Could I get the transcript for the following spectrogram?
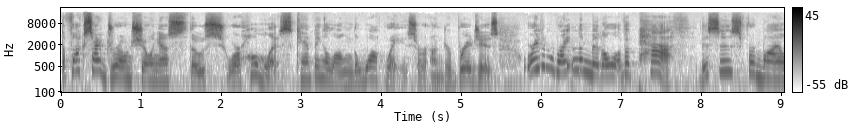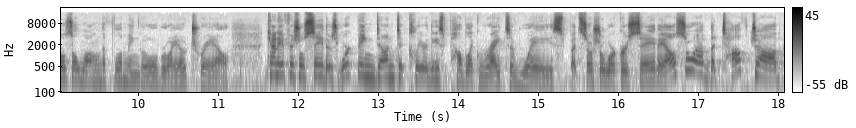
The Fox 5 drone showing us those who are homeless camping along the walkways or under bridges, or even right in the middle of a path. This is for miles along the Flamingo Arroyo Trail. County officials say there's work being done to clear these public rights of ways, but social workers say they also have the tough job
